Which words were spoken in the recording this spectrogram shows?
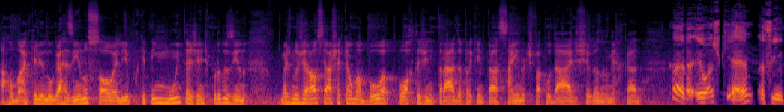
arrumar aquele lugarzinho no sol ali, porque tem muita gente produzindo. Mas no geral, você acha que é uma boa porta de entrada para quem está saindo de faculdade, chegando no mercado? Cara, eu acho que é. Assim,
